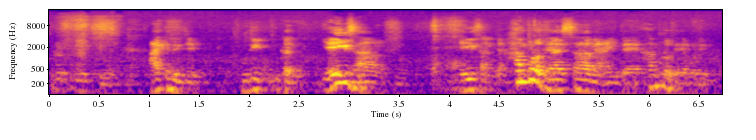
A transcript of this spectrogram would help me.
그럴 수도 있지. 아 근데 이제 우리 그러니까 예의상 예의상 함부로 대할 사람이 아닌데 함부로 대해버리는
